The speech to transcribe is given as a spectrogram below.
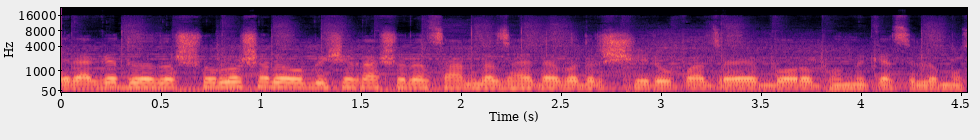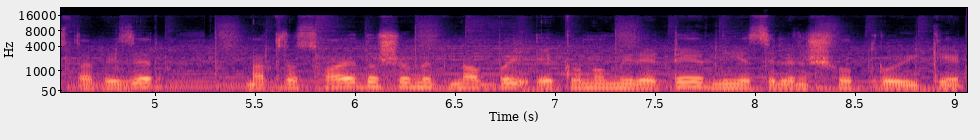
এর আগে দুই হাজার ষোলো সালে অভিষেক আসরে সানরাইজ হায়দ্রাবাদের শিরোপা জয়ে বড় ভূমিকা ছিল মুস্তাফিজের। মাত্র ছয় দশমিক নব্বই ইকোনমি রেটে নিয়েছিলেন সতেরো উইকেট।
